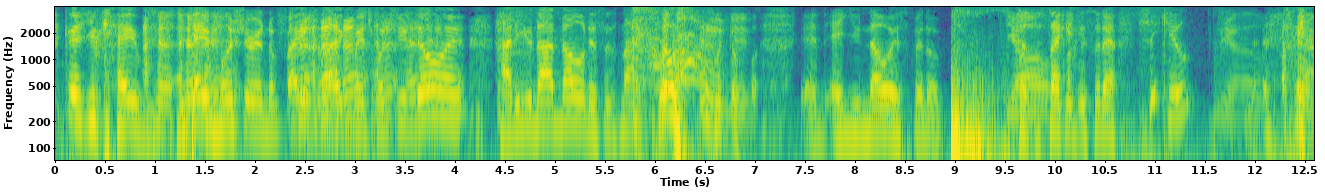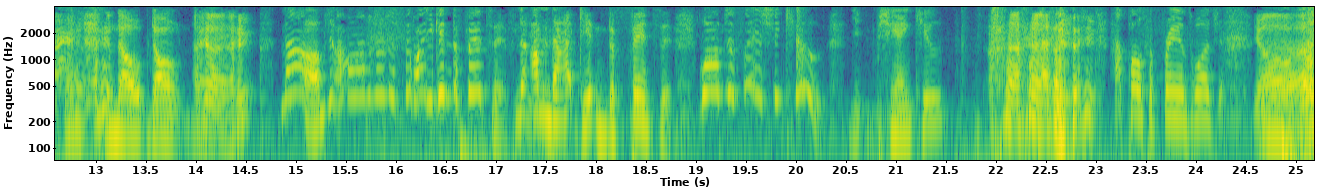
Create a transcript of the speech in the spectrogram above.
Because you can't, you can't mush her in the face like, bitch, what you doing? How do you not know this is not cool? What the fu- and, and you know it's been finna. Because the second you sit down, she cute. Yeah. no, don't, baby. No, I'm just, I'm just saying, why you getting defensive? No, I'm not getting defensive. Well, I'm just saying she cute. She ain't cute. how, close of friends was you? Yo,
